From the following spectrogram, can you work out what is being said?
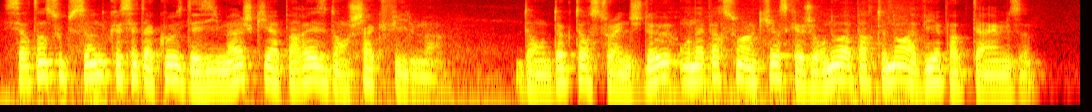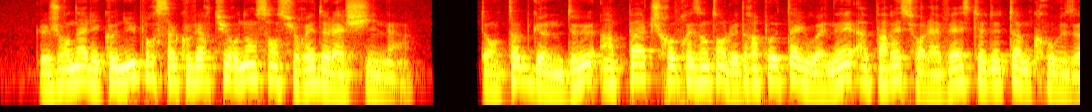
Certains soupçonnent que c'est à cause des images qui apparaissent dans chaque film. Dans Doctor Strange 2, on aperçoit un kiosque à journaux appartenant à The Epoch Times. Le journal est connu pour sa couverture non censurée de la Chine. Dans Top Gun 2, un patch représentant le drapeau taïwanais apparaît sur la veste de Tom Cruise.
